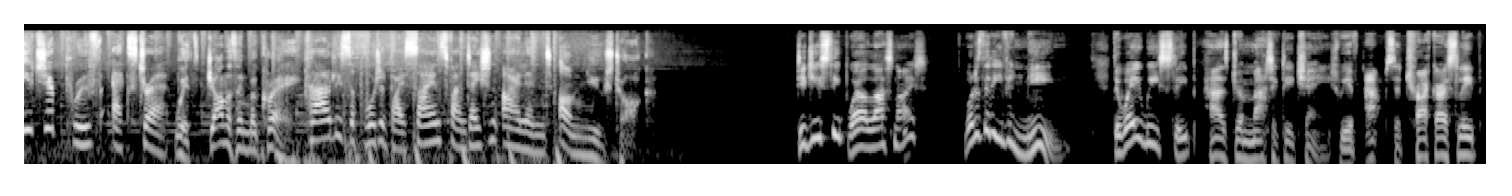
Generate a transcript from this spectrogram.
Future Proof Extra. With Jonathan McCrea. Proudly supported by Science Foundation Ireland. On Newstalk. Did you sleep well last night? What does that even mean? The way we sleep has dramatically changed. We have apps that track our sleep,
